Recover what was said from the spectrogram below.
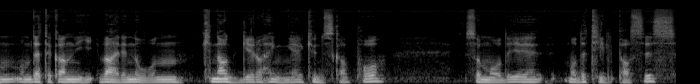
om, om dette kan være noen knagger å henge kunnskap på, så må det, må det tilpasses.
